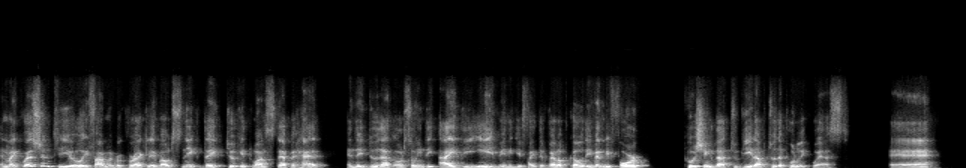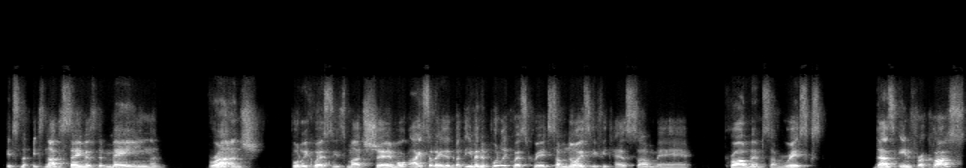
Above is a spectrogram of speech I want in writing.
And my question to you, if I remember correctly about Snyk, they took it one step ahead And they do that also in the IDE, meaning if I develop code, even before pushing that to GitHub to the pull request, uh, it's, not, it's not the same as the main branch. Pull request is much uh, more isolated, but even a pull request creates some noise if it has some uh, problems, some risks. Does InfraCost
